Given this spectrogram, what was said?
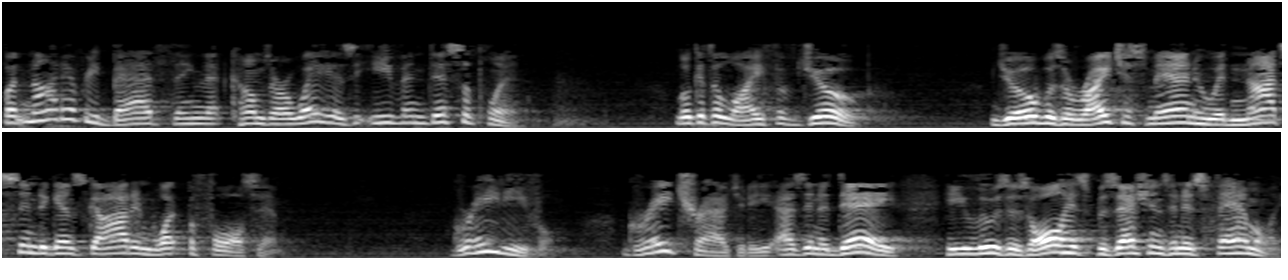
But not every bad thing that comes our way is even discipline. Look at the life of Job. Job was a righteous man who had not sinned against God, and what befalls him? Great evil, great tragedy, as in a day he loses all his possessions and his family.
